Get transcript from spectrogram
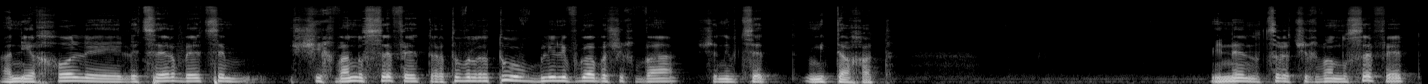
אני יכול אה, לצייר בעצם שכבה נוספת, רטוב על רטוב, בלי לפגוע בשכבה שנמצאת מתחת. הנה נוצרת שכבה נוספת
